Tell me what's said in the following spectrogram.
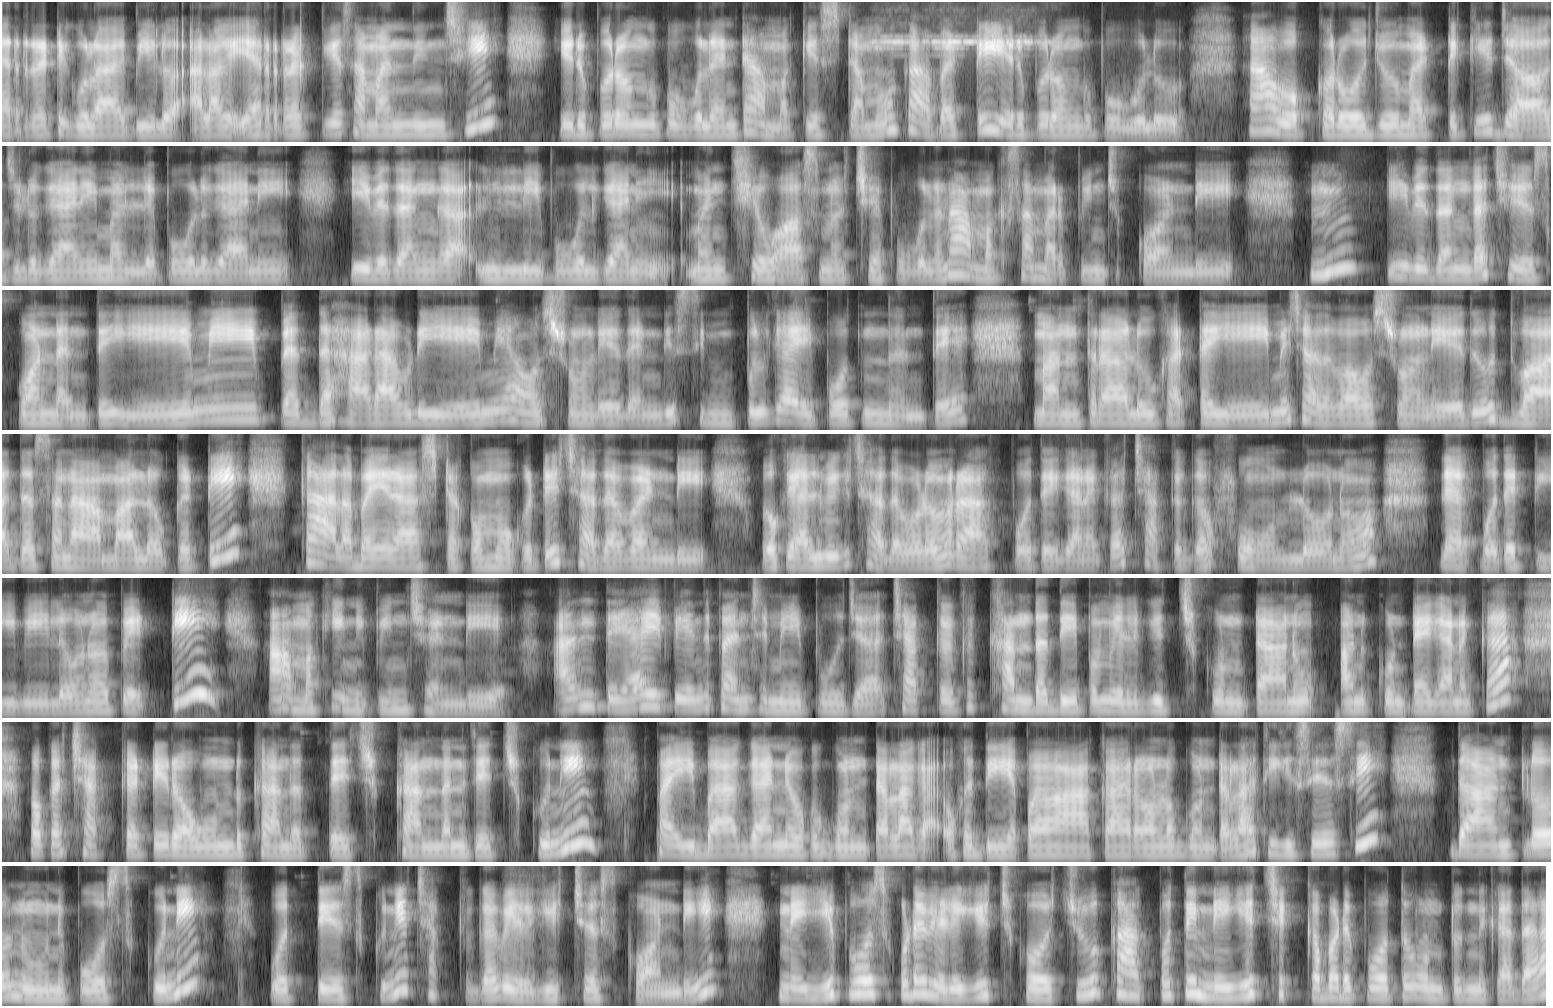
ఎర్రటి గులాబీలు అలా ఎర్రకి సంబంధించి ఎరుపు రంగు పువ్వులు అంటే అమ్మకి ఇష్టము. కాబట్టి ఎరుపు రంగు పువ్వులు ఒక్కరోజు మట్టికి జాజులు కానీ మల్లెపూలు కానీ ఈ విధంగా లిల్లీ పువ్వులు కానీ మంచి వాసన వచ్చే పువ్వులను అమ్మకి సమర్పించుకోండి. ఈ విధంగా చేసుకోండి అంతే. ఏమీ పెద్ద హడావుడి ఏమీ అవసరం లేదండి. సింపుల్గా అయిపోతుంది అంతే మంత్రాలు కట్ట ఏమీ చదవవసరం లేదు. ద్వాదశ నామాలు ఒకటి కాలభైరాష్టకం ఒకటి చదవండి. ఒకవేళ మీకు చదవడం రాకపోతే కనుక చక్కగా ఫోన్లోనో లేకపోతే టీవీలోనో పెట్టి అమ్మకి వినిపించండి. అంతే. అయిపోయింది పంచమి పూజ. చక్కగా కంద దీపం వెలిగించుకుంటాను అనుకుంటే గనక ఒక చక్కటి రౌండ్ కంద తెచ్చు కందని తెచ్చుకుని పై భాగాన్ని ఒక గుంటలాగా ఒక దీప ఆకారంలో గుంటలా తీసేసి దాంట్లో నూనె పోసుకుని ఒత్తేసుకుని చక్కగా వెలిగించేసుకోండి. నెయ్యి పోసి కూడా వెలిగించుకోవచ్చు. కాకపోతే నెయ్యి చిక్కబడిపోతూ ఉంటుంది కదా.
